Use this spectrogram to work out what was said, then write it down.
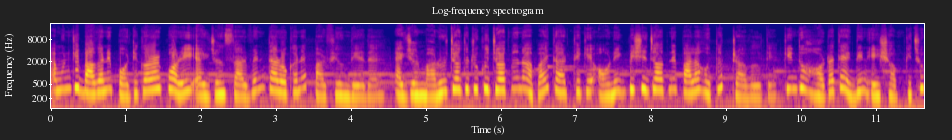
এমনকি বাগানে পটি করার পরেই একজন সার্ভেন্ট তার ওখানে পারফিউম দিয়ে দেয়। একজন মানুষ যতটুকু যত্ন না পায়, তার থেকে অনেক বেশি যত্নে পালা হতো ট্রাভেলকে। কিন্তু হঠাৎ একদিন এই সব কিছু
